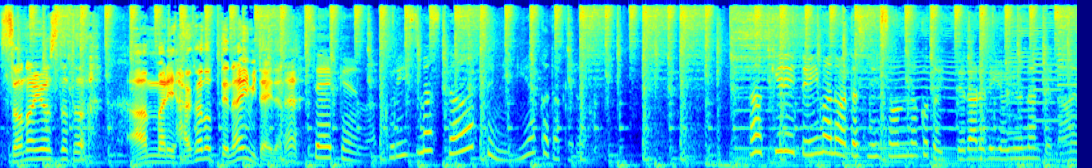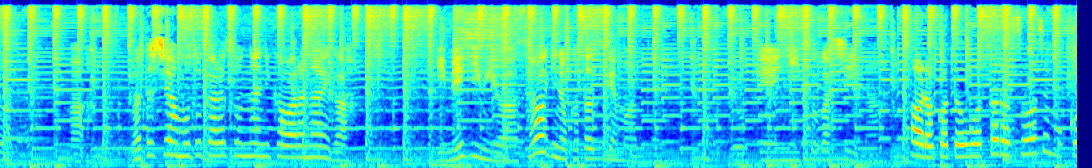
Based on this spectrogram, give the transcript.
その様子だとあんまりはかどってないみたいだな。世間はクリスマスだって賑やかだけど。はっきり言って今の私にそんなこと言ってられる余裕なんてないわね。まあ私は元からそんなに変わらないが姫君は騒ぎの片付けもあって余計に忙しいな。あらかた終わったらサージも帰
